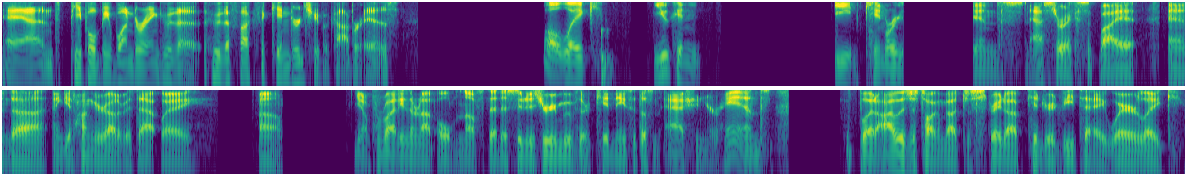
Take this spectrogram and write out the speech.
and people be wondering who the who the fuck the kindred chupacabra is. Well, like you can eat kindred and asterisks by it and uh, and get hunger out of it that way. Um, you know, providing they're not old enough that as soon as you remove their kidneys, it doesn't ash in your hands. But I was just talking about just straight up kindred vitae, where like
